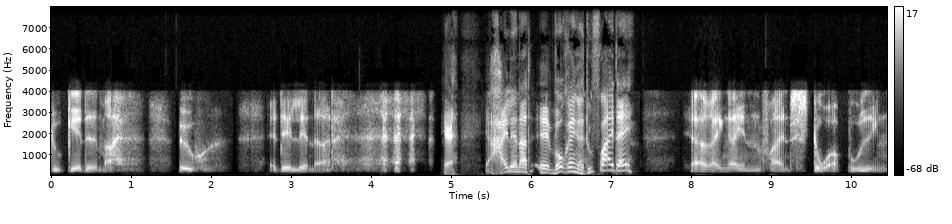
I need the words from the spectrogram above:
Du gættede mig. Øv. Det er Lennart. Ja, ja hej Lennart. Øh, Hvor ringer du fra i dag? Jeg ringer ind fra en stor budding.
